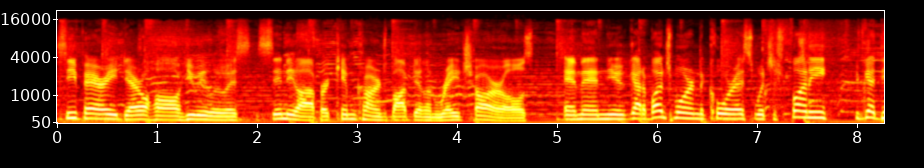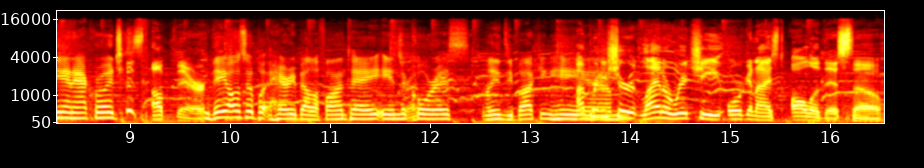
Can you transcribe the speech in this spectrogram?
Steve Perry, Daryl Hall, Huey Lewis, Cyndi Lauper, Kim Carnes, Bob Dylan, Ray Charles. And then you've got a bunch more in the chorus, which is funny. You've got Dan Aykroyd. Just up there. They also put Harry Belafonte in the chorus, Lindsey Buckingham. I'm pretty sure Lionel Richie organized all of this, though.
